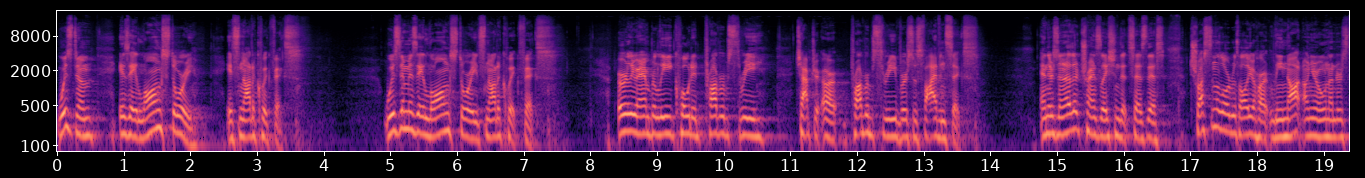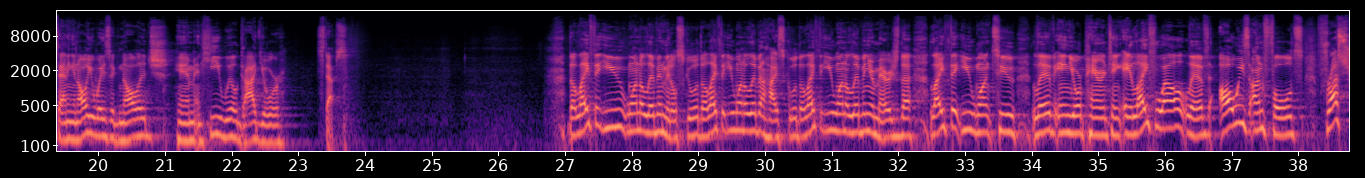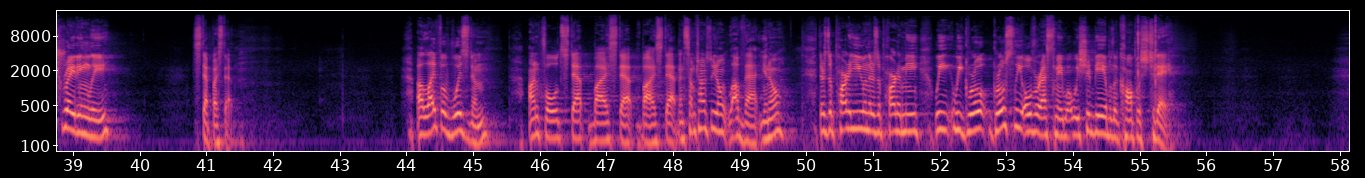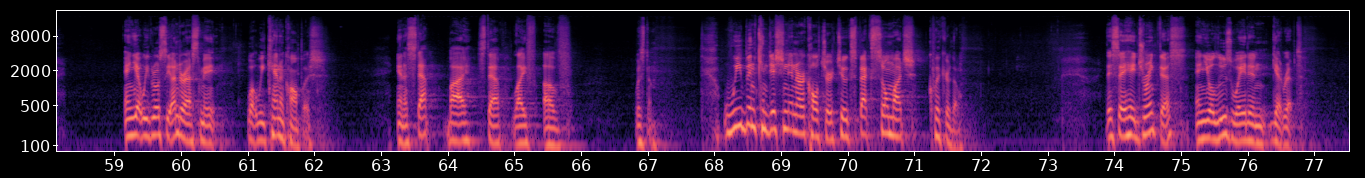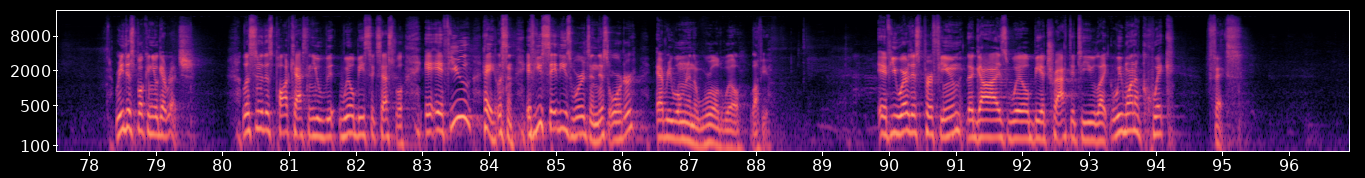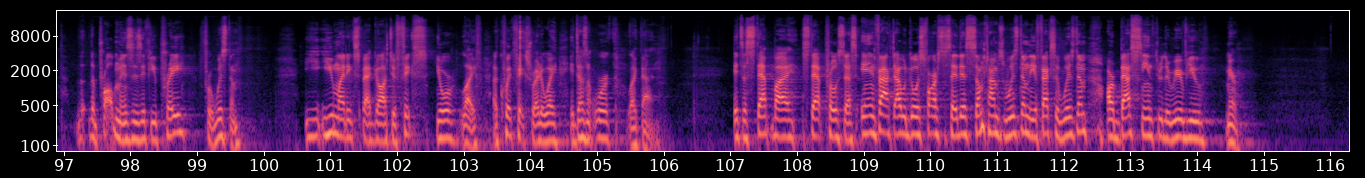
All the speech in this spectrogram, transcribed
Wisdom is a long story, it's not a quick fix. Wisdom is a long story, it's not a quick fix. Earlier, Amber Lee quoted Proverbs 3 chapter or Proverbs 3 verses 5 and 6. And there's another translation that says this Trust in the Lord with all your heart, lean not on your own understanding, in all your ways acknowledge him, and he will guide your steps. The life that you want to live in middle school, the life that you want to live in high school, the life that you want to live in your marriage, the life that you want to live in your parenting, a life well lived always unfolds frustratingly step by step. A life of wisdom unfolds step by step by step. And sometimes we don't love that, you know? There's a part of you and there's a part of me. We, we grow, grossly overestimate what we should be able to accomplish today. And yet we grossly underestimate what we can accomplish in a step by step life of wisdom. We've been conditioned in our culture to expect so much quicker, though. They say, hey, drink this and you'll lose weight and get ripped. Read this book and you'll get rich. Listen to this podcast and you will be successful. If you, hey, listen, if you say these words in this order, every woman in the world will love you. If you wear this perfume, the guys will be attracted to you. Like, we want a quick fix. The problem is, is if you pray for wisdom, you might expect God to fix your life, a quick fix right away. It doesn't work like that. It's a step by step process. In fact, I would go as far as to say this sometimes wisdom, the effects of wisdom, are best seen through the rearview mirror.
